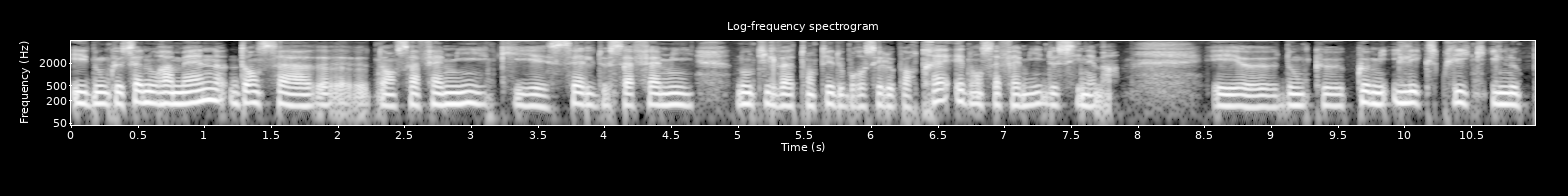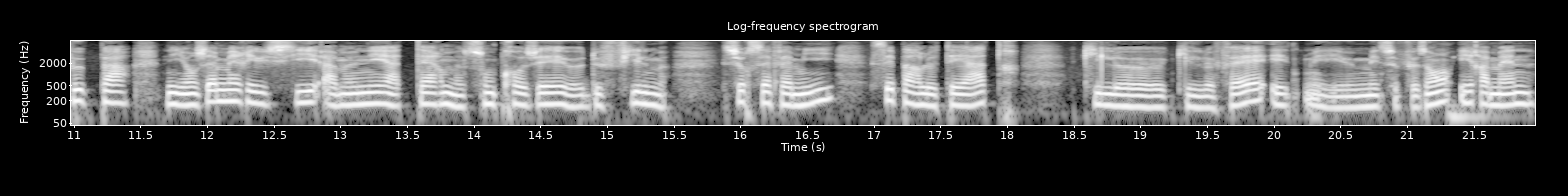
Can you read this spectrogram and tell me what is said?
Et donc, ça nous ramène dans sa, euh, dans sa famille, qui est celle de sa famille dont il va tenter de brosser le portrait, et dans sa famille de cinéma. Et donc, comme il explique, il ne peut pas, n'ayant jamais réussi à mener à terme son projet de film sur sa famille, c'est par le théâtre qu'il qu'il le fait. Et, mais, mais ce faisant, il ramène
